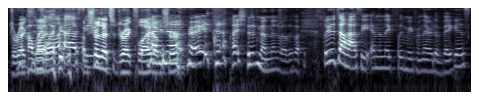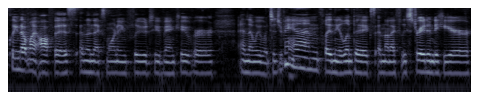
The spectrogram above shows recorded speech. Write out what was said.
Direct flight. I'm sure that's a direct flight. I'm I know, sure. right? I should have known that about the flight. Flew to Tallahassee, and then they flew me from there to Vegas, cleaned out my office, and the next morning flew to Vancouver, and then we went to Japan, played in the Olympics, and then I flew straight into here,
